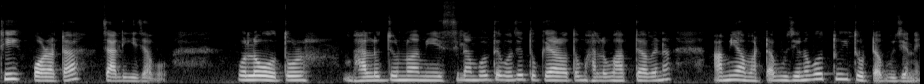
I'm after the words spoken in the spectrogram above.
ঠিক পড়াটা চালিয়ে যাব। বলল, ও, তোর ভালোর জন্য আমি এসেছিলাম বলতে, বলছে, তোকে আর অত ভালো ভাবতে হবে না, আমি আমারটা বুঝে নেব, তুই তোরটা বুঝে নে।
